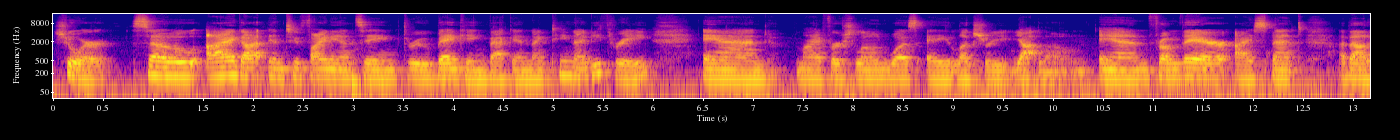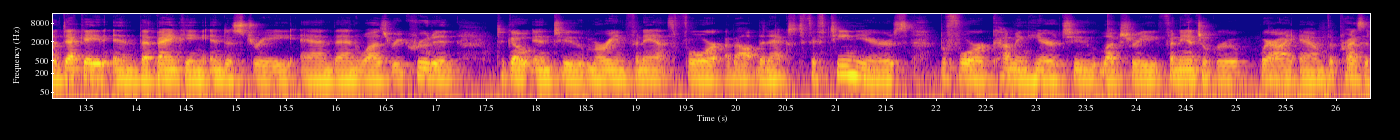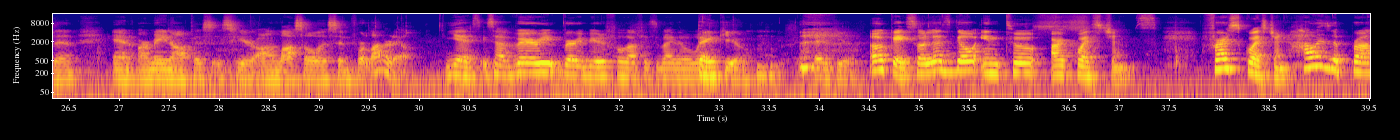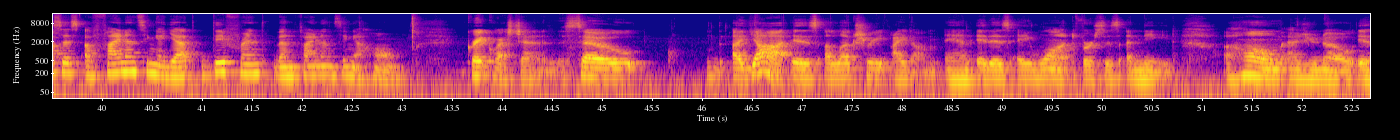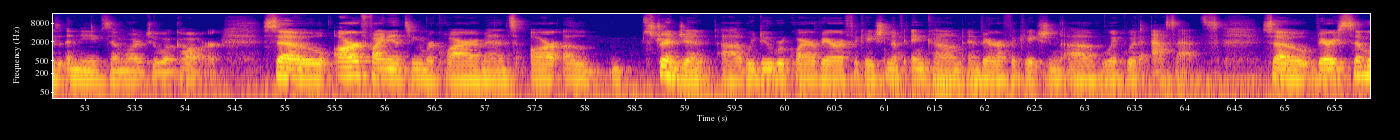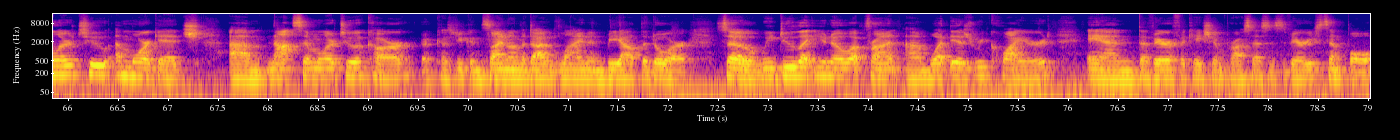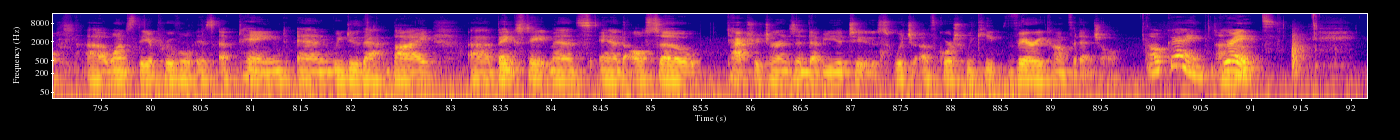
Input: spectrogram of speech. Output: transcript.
Sure. So, I got into financing through banking back in 1993 and my first loan was a luxury yacht loan. And from there, I spent about a decade in the banking industry and then was recruited to go into marine finance for about the next 15 years before coming here to Luxury Financial Group, where I am the president, and our main office is here on Las Olas in Fort Lauderdale. Yes, it's a very, very beautiful office, by the way. Thank you. Thank you. Okay, so let's go into our questions. First question How is the process of financing a yacht different than financing a home? Great question. So, a yacht is a luxury item and it is a want versus a need. A home, as you know, is a need similar to a car. So, our financing requirements are uh, stringent. Uh, we do require verification of income and verification of liquid assets. So, very similar to a mortgage, um, not similar to a car because you can sign on the dotted line and be out the door. So, we do let you know up front um, what is required, and the verification process is very simple uh, once the approval is obtained. And we do that by uh, bank statements and also tax returns and W 2s, which of course we keep very confidential. Okay, great. Uh-huh.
